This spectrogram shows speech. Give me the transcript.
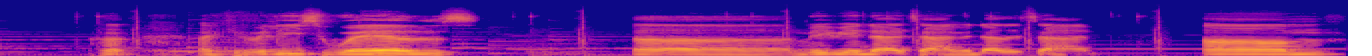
I can release Wales. Uh, maybe another time, another time. Um,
